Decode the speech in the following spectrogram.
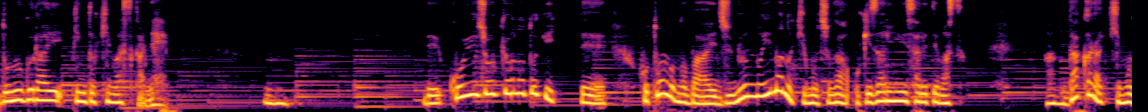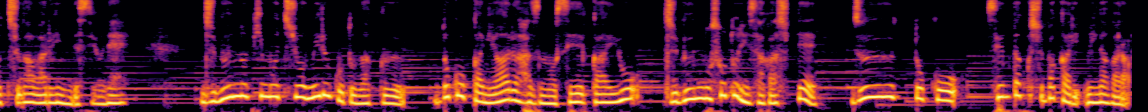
どのぐらいピンときますかね、うん、でこういう状況の時ってほとんどの場合自分の今の気持ちが置き去りにされてます。あのだから気持ちが悪いんですよね。自分の気持ちを見ることなくどこかにあるはずの正解を自分の外に探してずっとこう選択肢ばかり見ながら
